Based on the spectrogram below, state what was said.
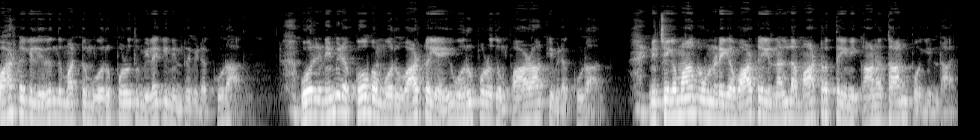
வாழ்க்கையில் இருந்து மட்டும் ஒரு பொழுதும் விலகி நின்றுவிடக்கூடாது ஒரு நிமிட கோபம் ஒரு வாழ்க்கையை ஒரு பொழுதும் பாழாக்கிவிடக்கூடாது நிச்சயமாக உன்னுடைய வாழ்க்கையில் நல்ல மாற்றத்தை நீ காணத்தான் போகின்றாய்.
